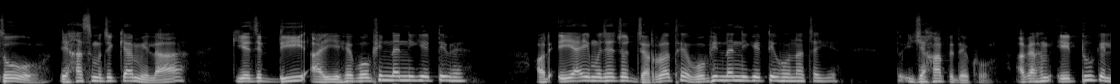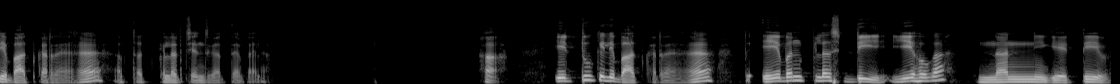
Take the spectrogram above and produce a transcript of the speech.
तो यहाँ से मुझे क्या मिला कि ये जो डी आई है, वो भी नन निगेटिव है। और ए आई मुझे जो ज़रूरत है, वो भी नन निगेटिव होना चाहिए। तो यहाँ पे देखो, अगर हम ए टू के लिए बात कर रहे हैं, अब तो कलर चेंज करते हैं पहले। हाँ ए टू के लिए बात कर रहे हैं तो ए वन प्लस डी ये होगा नन निगेटिव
